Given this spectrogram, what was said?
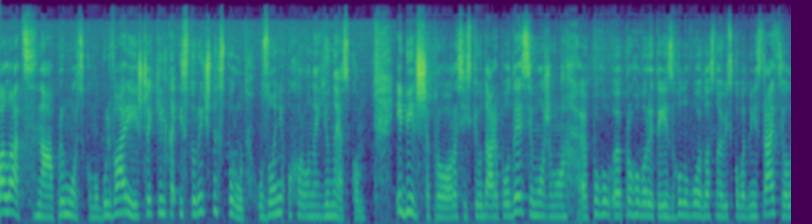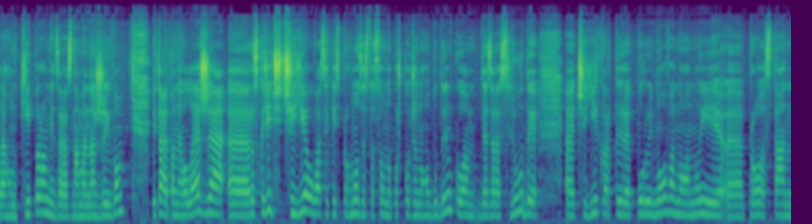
палац на Приморському бульварі і ще кілька історичних споруд у зоні охорони ЮНЕСКО. І більше про російські удари по Одесі можемо е, е, проговорити із головою обласної військової адміністрації Олегом Кіпером. Він зараз з нами наживо. Вітаю, пане Олеже. Е, Розкажіть, чи є у вас якісь прогнози стосовно пошкодженого будинку, де зараз люди, чиї квартири поруйновано? Ну і про стан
